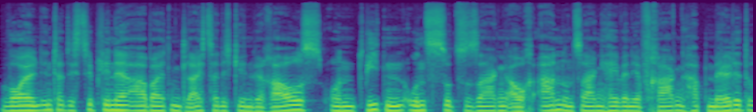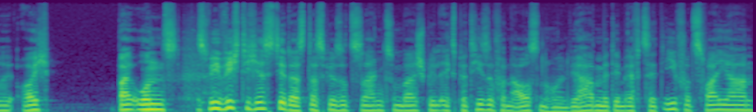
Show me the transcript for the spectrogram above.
wollen interdisziplinär arbeiten, gleichzeitig gehen wir raus und bieten uns sozusagen auch an und sagen, hey, wenn ihr Fragen habt, meldet euch bei uns. Wie wichtig ist dir das, dass wir sozusagen zum Beispiel Expertise von außen holen? Wir haben mit dem FZI vor zwei Jahren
